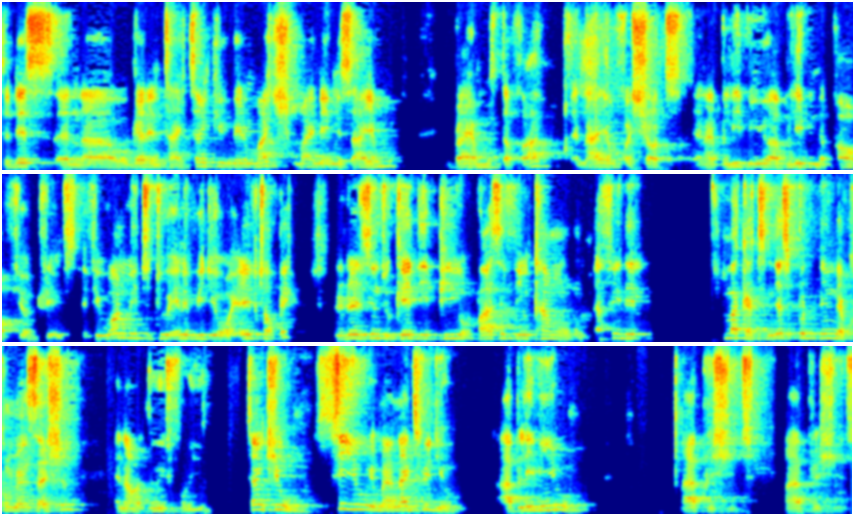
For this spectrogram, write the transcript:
to this and uh, we'll get in touch. Thank you very much. My name is Ayam Brian Mustafa and I am for short. And I believe in you. I believe in the power of your dreams. If you want me to do any video or any topic, relating to KDP or passive income or affiliate marketing, just put it in the comment section and I'll do it for you. Thank you. See you in my next video. I believe in you. I appreciate. I appreciate.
